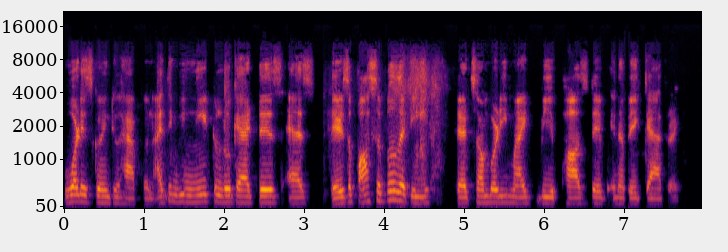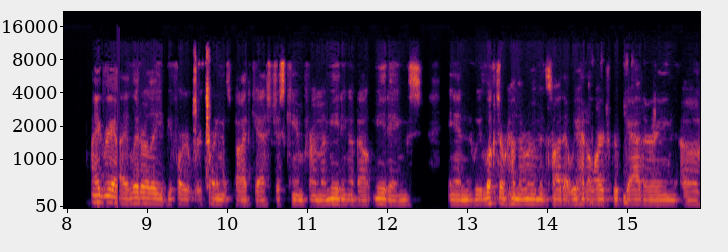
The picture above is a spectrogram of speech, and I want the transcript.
what is going to happen? I think we need to look at this as there's a possibility that somebody might be positive in a big gathering. I agree. I literally before recording this podcast just came from a meeting about meetings and we looked around the room and saw that we had a large group gathering of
